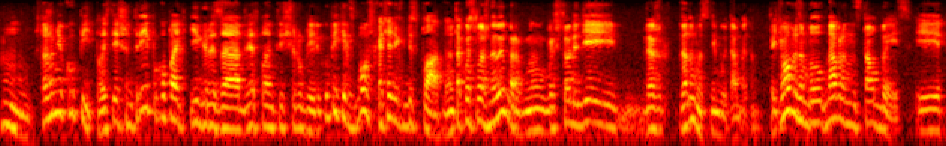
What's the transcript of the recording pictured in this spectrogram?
Что же мне купить? PlayStation 3 покупать игры за 2500 рублей или купить Xbox, скачать их бесплатно? Ну, такой сложный выбор, ну, большинство людей даже задумываться не будет об этом. Таким образом, был набран install base. И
